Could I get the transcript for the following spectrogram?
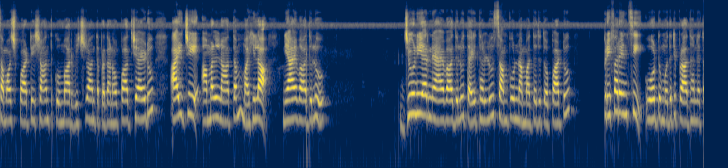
Samaj party Shanth Kumar విశ్రాంత ప్రధానోపాధ్యాయుడు ఐజే అమల్నాథం మహిళా న్యాయవాదులు జూనియర్ న్యాయవాదులు తదితరులు సంపూర్ణ మద్దతుతో పాటు ప్రిఫరెన్సీ ఓటు మొదటి ప్రాధాన్యత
